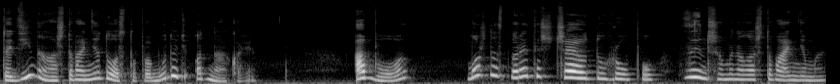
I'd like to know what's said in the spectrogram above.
Тоді налаштування доступу будуть однакові. Або можна створити ще одну групу з іншими налаштуваннями,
